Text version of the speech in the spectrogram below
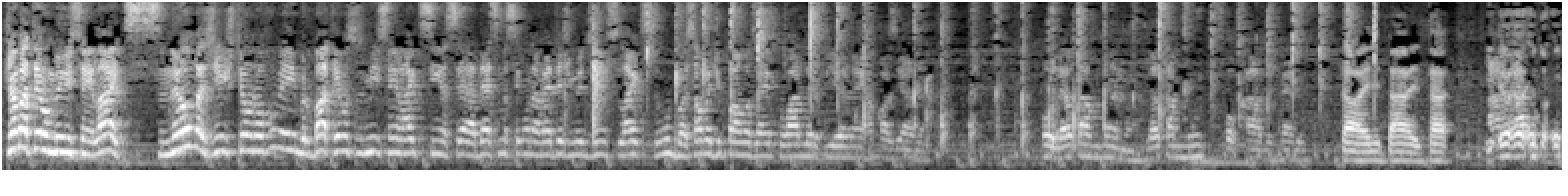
Já bateram 1.100 likes? Não, mas a gente tem um novo membro. Batemos os 1.100 likes sim, é a 12 meta de 1.200 likes. Uma salva de palmas aí pro Adler Viana aí, rapaziada. Pô, o Léo tá, mano, o Léo tá muito focado, velho. Tá, ele tá. Ele tá... Eu, eu, eu, tô,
